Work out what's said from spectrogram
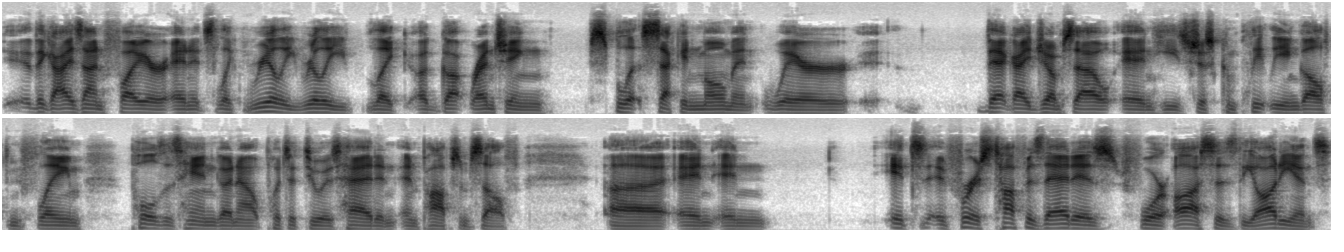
The guy's on fire and it's like really really like a gut wrenching split second moment where that guy jumps out and he's just completely engulfed in flame, pulls his handgun out, puts it to his head, and, and pops himself. Uh, and and it's for as tough as that is for us as the audience.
